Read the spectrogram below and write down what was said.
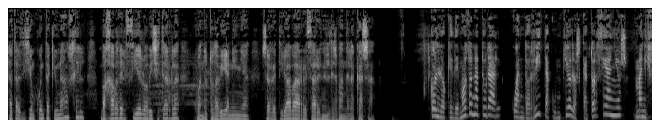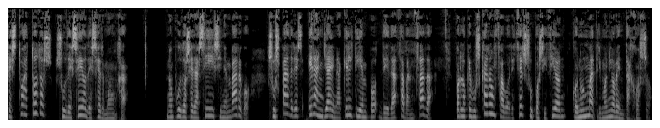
La tradición cuenta que un ángel bajaba del cielo a visitarla cuando todavía niña se retiraba a rezar en el desván de la casa. Con lo que de modo natural cuando Rita cumplió los catorce años, manifestó a todos su deseo de ser monja. No pudo ser así, sin embargo. Sus padres eran ya en aquel tiempo de edad avanzada, por lo que buscaron favorecer su posición con un matrimonio ventajoso.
